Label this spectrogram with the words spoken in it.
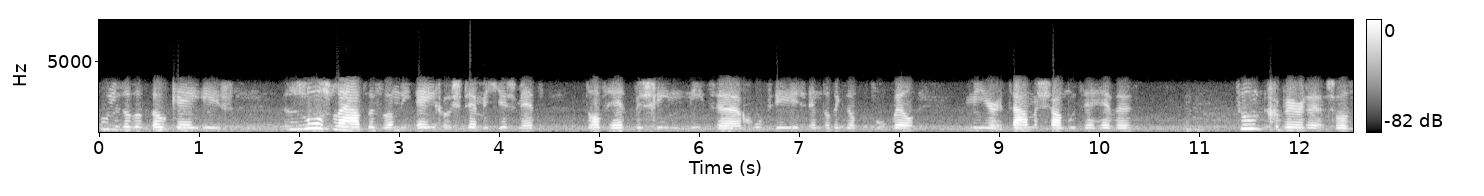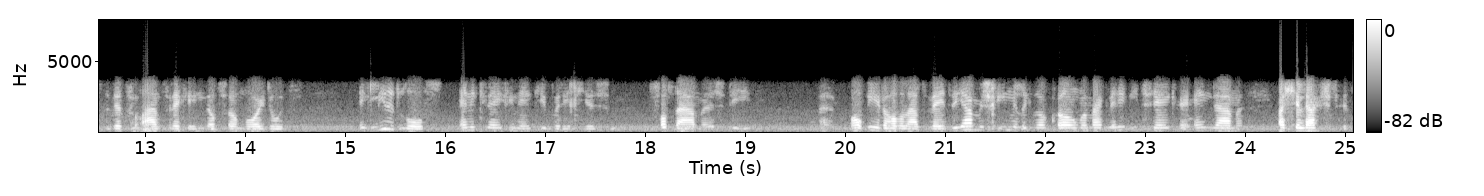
voelen dat het oké is. Loslaten van die ego-stemmetjes met dat het misschien niet uh, goed is. En dat ik dat toch wel meer dames zou moeten hebben. Toen gebeurde, zoals de wet van aantrekking dat zo mooi doet. Ik liet het los en ik kreeg in één keer berichtjes van dames die uh, al eerder hadden laten weten. Ja, misschien wil ik wel komen, maar ik weet het niet zeker. Eén dame, als je luistert,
